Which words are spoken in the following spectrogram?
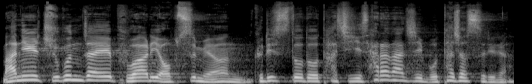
만일 죽은 자의 부활이 없으면 그리스도도 다시 살아나지 못하셨으리라.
